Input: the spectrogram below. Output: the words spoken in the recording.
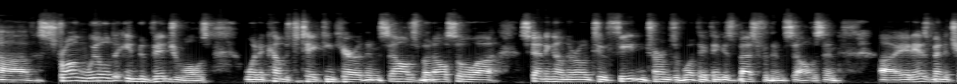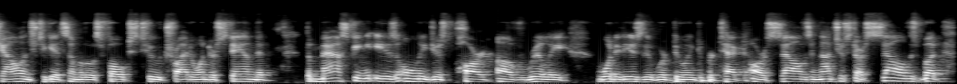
uh, strong-willed individuals when it comes to taking care of themselves, but also uh, standing on their own two feet in terms of what they think is best for themselves. And uh, it has been a challenge to get some of those folks to try to understand that the masking is only just part of really what it is that we're doing to protect ourselves, and not just ourselves, but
